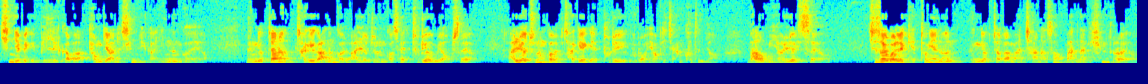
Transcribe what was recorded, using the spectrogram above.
신입에게 밀릴까봐 경계하는 심리가 있는 거예요. 능력자는 자기가 아는 걸 알려주는 것에 두려움이 없어요. 알려주는 걸 자기에게 불이익으로 여기지 않거든요. 마음이 열려 있어요. 시설관리 계통에는 능력자가 많지 않아서 만나기 힘들어요.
